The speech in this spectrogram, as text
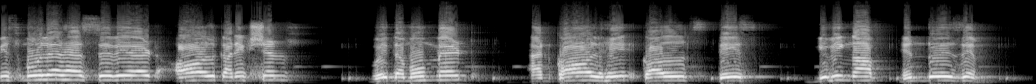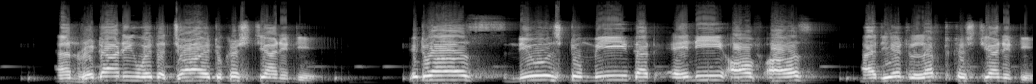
Miss Muller has severed all connections with the movement and call calls this giving up Hinduism and returning with a joy to Christianity. It was news to me that any of us had yet left Christianity.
